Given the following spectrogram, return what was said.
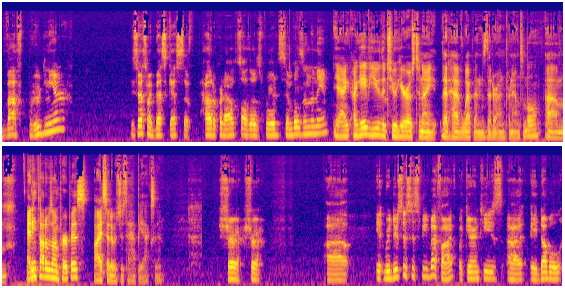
Vafbrudnir. At least that's my best guess of how to pronounce all those weird symbols in the name. Yeah, I, I gave you the two heroes tonight that have weapons that are unpronounceable. Um, Eddie Yep. thought it was on purpose. I said it was just a happy accident. Sure, sure. Uh, it reduces his speed by five, but guarantees uh, a double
